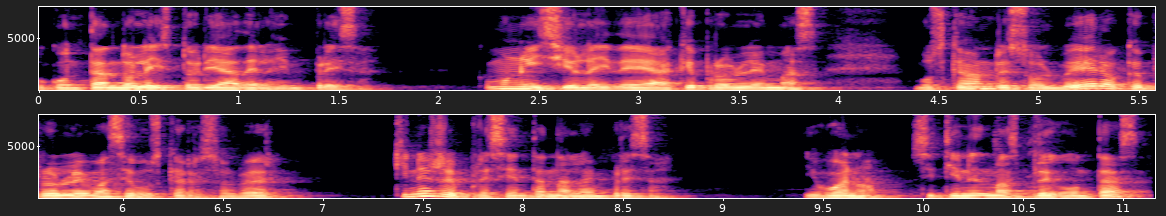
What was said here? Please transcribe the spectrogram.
o contando la historia de la empresa. ¿Cómo inició la idea? ¿Qué problemas buscaban resolver o qué problemas se busca resolver? ¿Quiénes representan a la empresa? Y bueno, si tienes más preguntas,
